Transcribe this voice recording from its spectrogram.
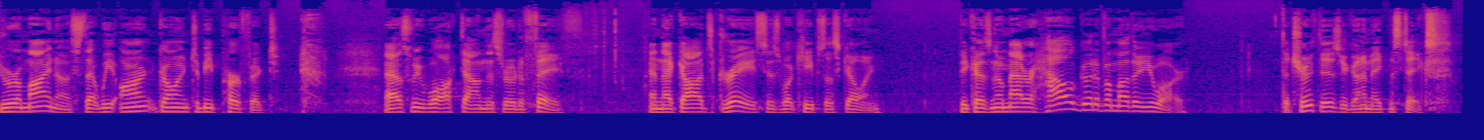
you remind us that we aren't going to be perfect as we walk down this road of faith, and that God's grace is what keeps us going. Because no matter how good of a mother you are, the truth is you're going to make mistakes.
